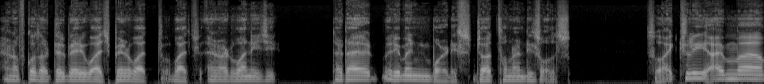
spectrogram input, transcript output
and of course Atal Bihari Vajpayee, Vaj- Vaj- and Advani ji, that I remain in politics. George Fernandes also. So actually, I'm uh,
